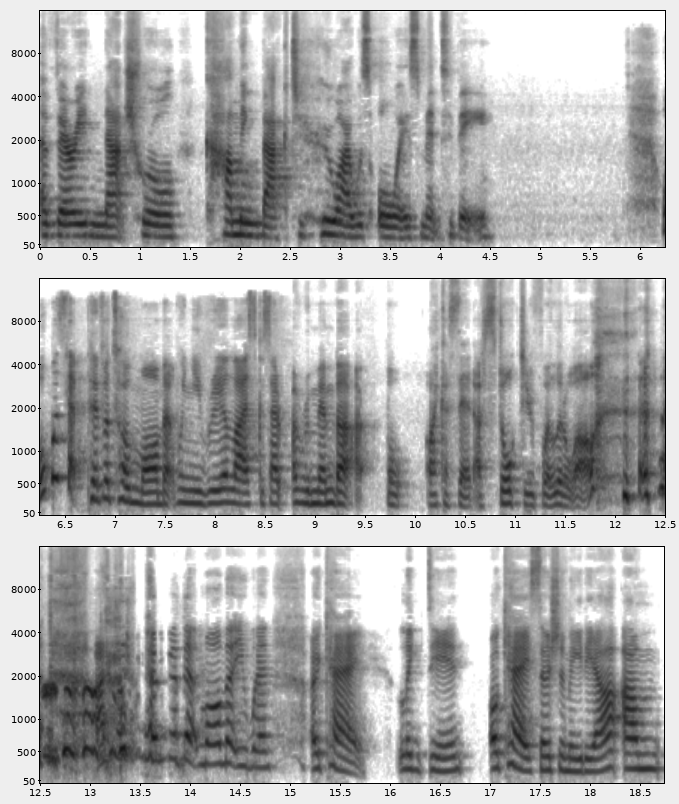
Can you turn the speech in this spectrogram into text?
a very natural coming back to who I was always meant to be. What was that pivotal moment when you realized? Because I, I, remember, well, like I said, I stalked you for a little while. I remember that moment you went, okay, LinkedIn, okay, social media. Um,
